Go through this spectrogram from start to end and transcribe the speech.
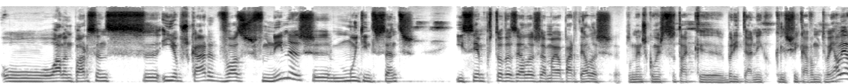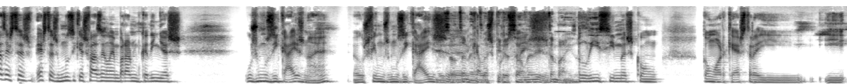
o Alan Parsons eh, ia buscar vozes femininas eh, muito interessantes e sempre todas elas, a maior parte delas, pelo menos com este sotaque britânico que lhes ficava muito bem. Aliás, estas, estas músicas fazem lembrar um bocadinho as- os musicais, não é? Os filmes musicais, eh, Exatamente, aquelas produções também, belíssimas com, com orquestra e, e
